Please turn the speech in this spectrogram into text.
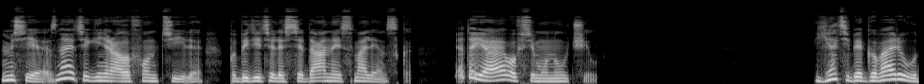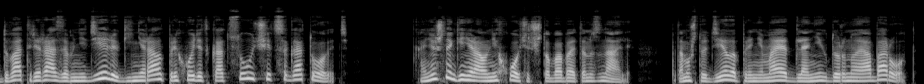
«Мсье, знаете генерала фон Тиле, победителя Седана и Смоленска? Это я его всему научил». «Я тебе говорю, два-три раза в неделю генерал приходит к отцу учиться готовить. Конечно, генерал не хочет, чтобы об этом знали, потому что дело принимает для них дурной оборот.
